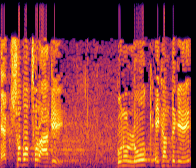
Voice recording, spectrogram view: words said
একশো বছর আগে কোন লোক এখান থেকে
